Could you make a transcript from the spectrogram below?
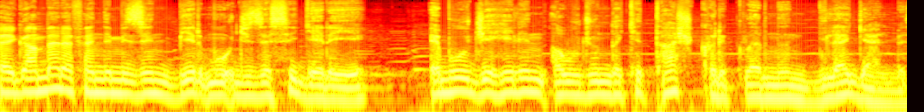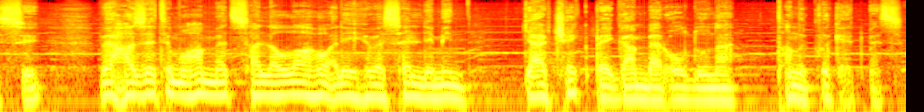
Peygamber Efendimizin bir mucizesi gereği Ebu Cehil'in avucundaki taş kırıklarının dile gelmesi ve Hz. Muhammed sallallahu aleyhi ve sellemin gerçek peygamber olduğuna tanıklık etmesi.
